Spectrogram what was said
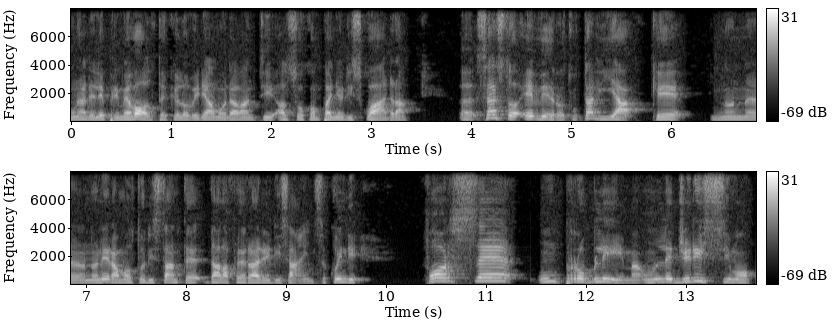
una delle prime volte che lo vediamo davanti al suo compagno di squadra. Eh, sesto è vero, tuttavia, che non, non era molto distante dalla Ferrari di Sainz, quindi forse un problema, un leggerissimo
